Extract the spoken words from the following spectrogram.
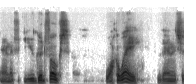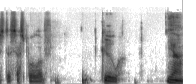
And if you good folks walk away, then it's just a cesspool of goo. Yeah.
